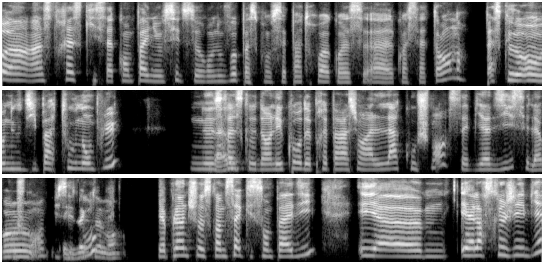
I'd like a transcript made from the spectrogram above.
un, un stress qui s'accompagne aussi de ce renouveau parce qu'on ne sait pas trop à quoi, s- à quoi s'attendre, parce qu'on ne nous dit pas tout non plus, ne Bah serait-ce oui, que dans les cours de préparation à l'accouchement, c'est bien dit, c'est Mmh, l'accouchement, puis c'est tout. Il y a plein de choses comme ça qui ne sont pas dites. Et, euh, et alors, ce que j'ai bien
